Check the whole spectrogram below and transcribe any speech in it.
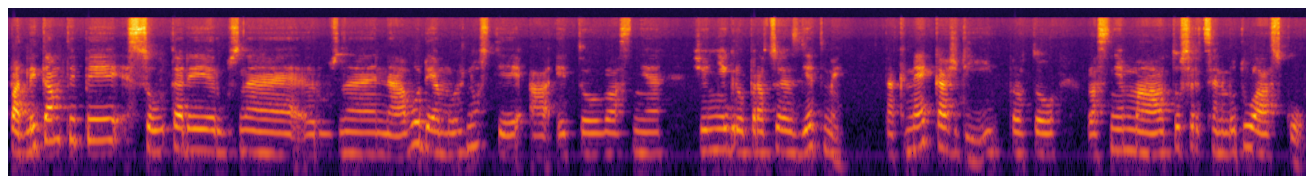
padly tam typy, jsou tady různé, různé návody a možnosti a i to vlastně že někdo pracuje s dětmi, tak ne každý proto vlastně má to srdce nebo tu lásku.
